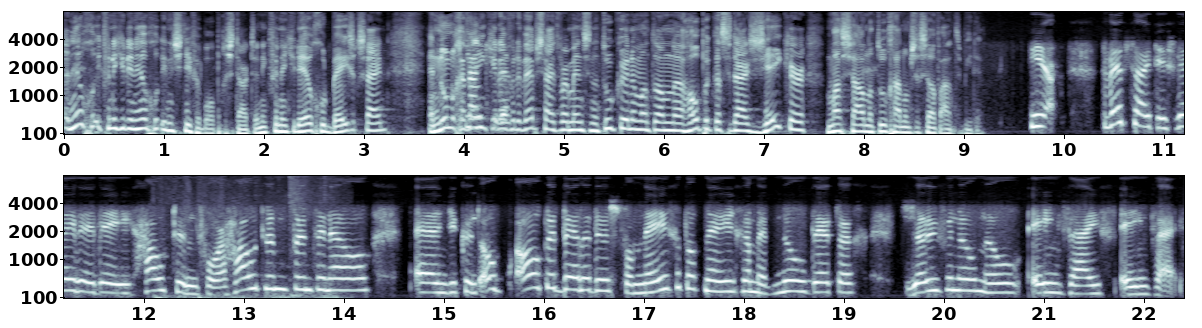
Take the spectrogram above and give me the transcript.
een heel goed... Ik vind dat jullie een heel goed initiatief hebben opgestart. En ik vind dat jullie heel goed bezig zijn. En noem nog even één keer even de website waar mensen naartoe kunnen. Want dan eh, hoop ik dat ze daar zeker massaal naartoe gaan om zichzelf aan te bieden. Ja, de website is www.houtenvoorhouten.nl en je kunt ook altijd bellen dus van 9 tot 9 met 030 700 1515.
